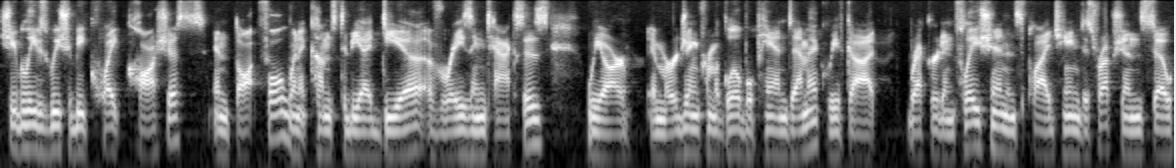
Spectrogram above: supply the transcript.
she believes we should be quite cautious and thoughtful when it comes to the idea of raising taxes. We are emerging from a global pandemic. We've got record inflation and supply chain disruptions. So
